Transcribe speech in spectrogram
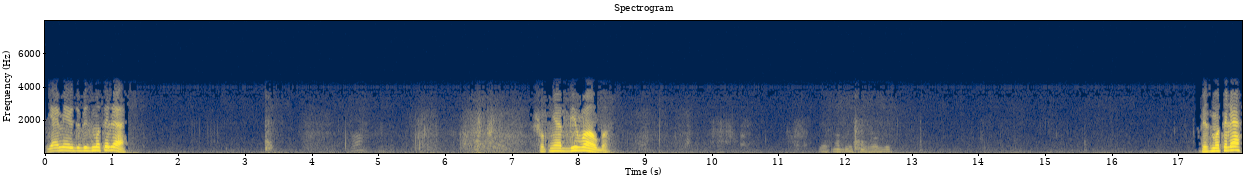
Я имею в виду без мотыля. Чтоб не отбивал бы. Без мотыля?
